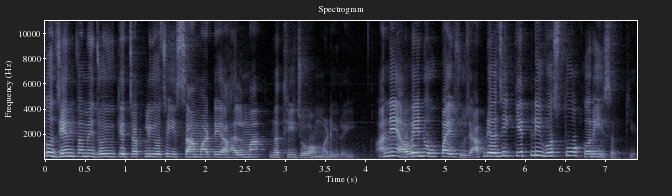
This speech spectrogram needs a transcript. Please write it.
તો જેમ તમે જોયું કે ચકલીઓ છે એ શા માટે હાલમાં નથી જોવા મળી રહી? અને હવે એનો ઉપાય શું છે? આપણે હજી કેટલી વસ્તુઓ કરી શકીએ?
